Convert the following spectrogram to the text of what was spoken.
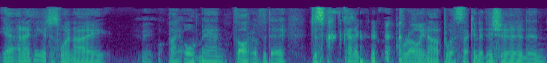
Yeah, and I think it's just when I, my old man thought of the day, just kind of growing up with second edition and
